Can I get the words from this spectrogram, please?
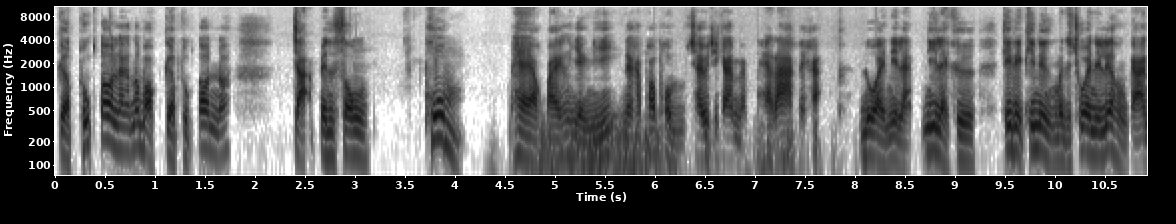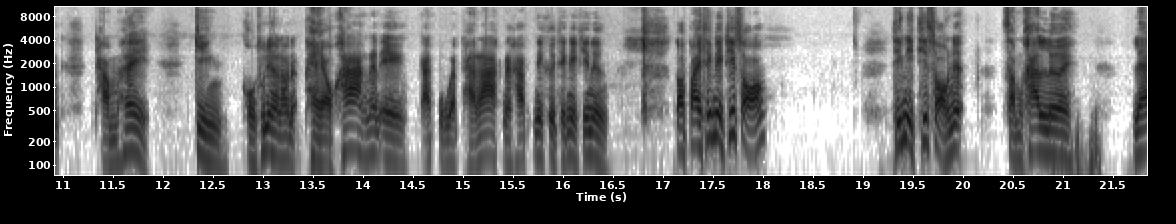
เกือบทุกต้นแล้วกันต้องบอกเกือบทุกต้นเนาะจะเป็นทรงพุ่มแผ่ออกไปอย่างนี้นะครับ เพราะผมใช้วิธีการแบบแผ่รากเลยครับด้วยนี่แหละนี่แหละคือเทคนิคที่หนึ่งมันจะช่วยในเรื่องของการทำให้กิ่งของทุเรียนของเราเนี่ยแผ่ออกข้างนั่นเอง การปลูกแบบแผ่รากนะครับ นี่คือเทคนิคที่หนึ่งต่อไปเทคนิคที่สองเทคนิคที่สองเนี่ยสำคัญเลย และ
